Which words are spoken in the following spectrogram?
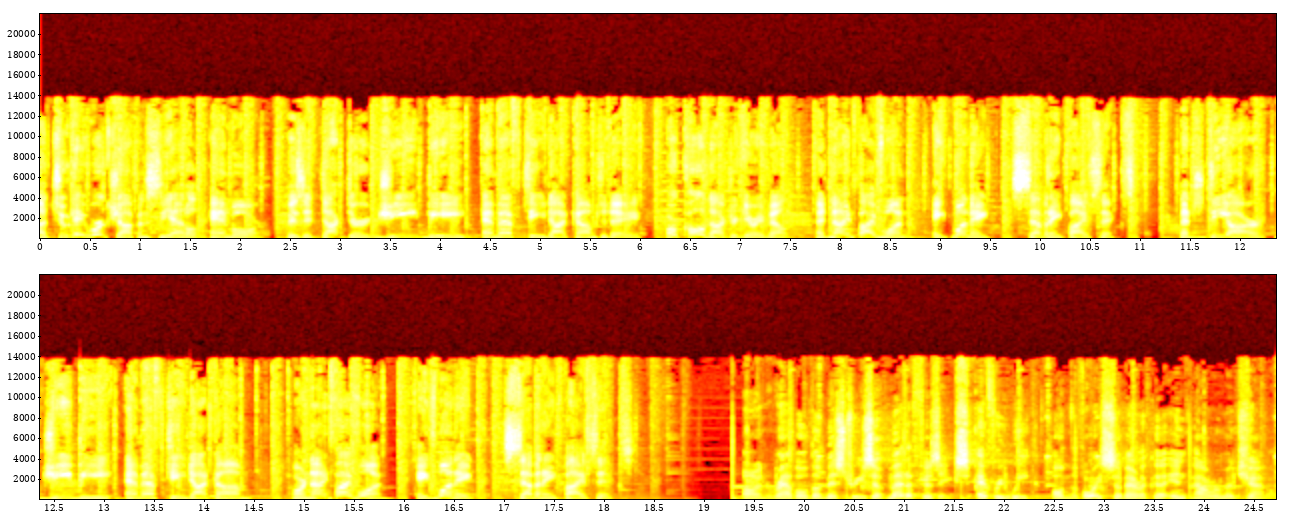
a two day workshop in Seattle, and more. Visit drgbmft.com today or call Dr. Gary Bell at 951 818 7856. That's drgbmft.com or 951 818 7856. Unravel the mysteries of metaphysics every week on the Voice America Empowerment Channel.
